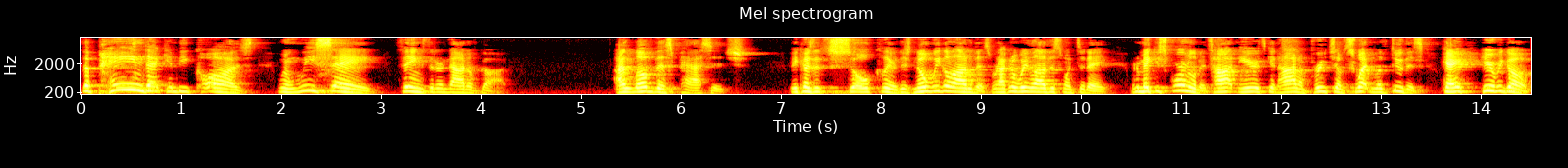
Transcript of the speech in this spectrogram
the pain that can be caused when we say things that are not of God. I love this passage because it's so clear. There's no wiggle out of this. We're not going to wiggle out of this one today. We're going to make you squirm a little bit. It's hot in here. It's getting hot. I'm preaching. I'm sweating. Let's do this. Okay. Here we go.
